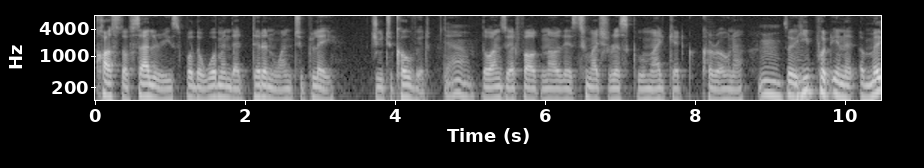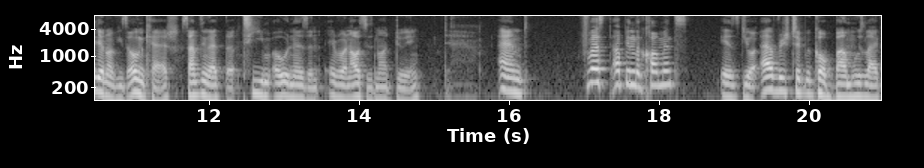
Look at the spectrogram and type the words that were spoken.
cost of salaries for the women that didn't want to play due to COVID. Damn. The ones who had felt no, there's too much risk, we might get corona. Mm. So he put in a, a million of his own cash, something that the team owners and everyone else is not doing. And first up in the comments is your average typical bum who's like,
